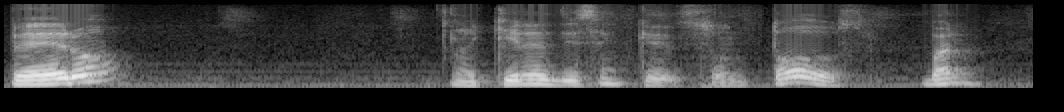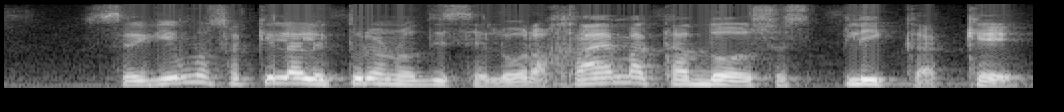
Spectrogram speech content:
pero hay quienes dicen que son todos. Bueno, seguimos aquí la lectura, nos dice, Lora Jaime Kadosh explica que,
